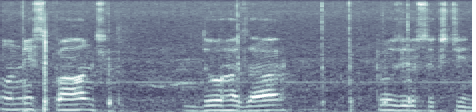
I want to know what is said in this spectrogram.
उन्नीस पाँच दो हज़ार two zero sixteen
